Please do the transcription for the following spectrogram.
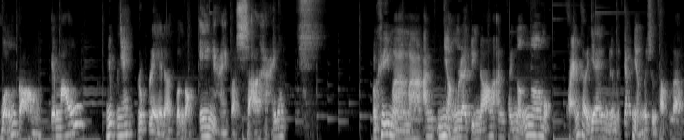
vẫn còn cái máu nhút nhát, rụt rè đó, vẫn còn e ngại và sợ hãi đó. Và khi mà mà anh nhận ra chuyện đó, anh phải ngẩn ngơ một khoảng thời gian để mà chấp nhận cái sự thật là,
